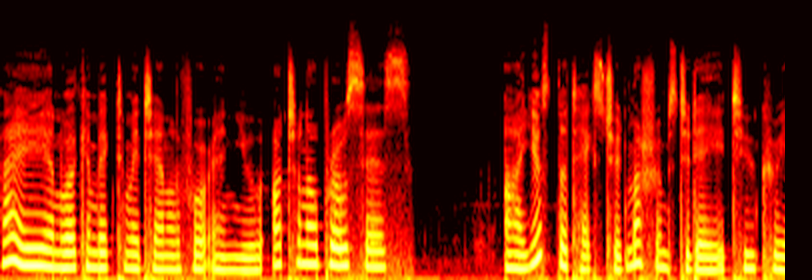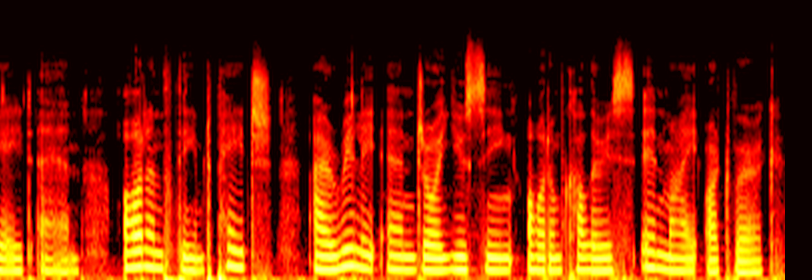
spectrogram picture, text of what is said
Hi and welcome back to my channel for a new autumnal process. I used the textured mushrooms today to create an autumn themed page. I really enjoy using autumn colors in my artwork.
